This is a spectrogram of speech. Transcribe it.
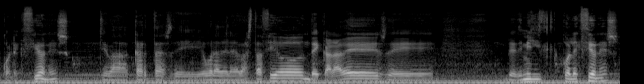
colecciones, lleva cartas de Hora de la Devastación, de Caladés, de, de, de mil colecciones,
